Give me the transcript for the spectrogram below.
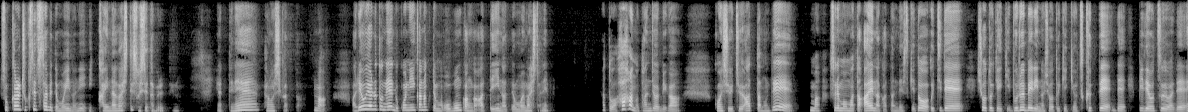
そっから直接食べてもいいのに、一回流してそして食べるっていう。やってね、楽しかった。まあ、あれをやるとね、どこに行かなくてもお盆感があっていいなって思いましたね。あとは母の誕生日が今週中あったので、まあ、それもまた会えなかったんですけど、うちでショートケーキ、ブルーベリーのショートケーキを作って、で、ビデオ通話で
